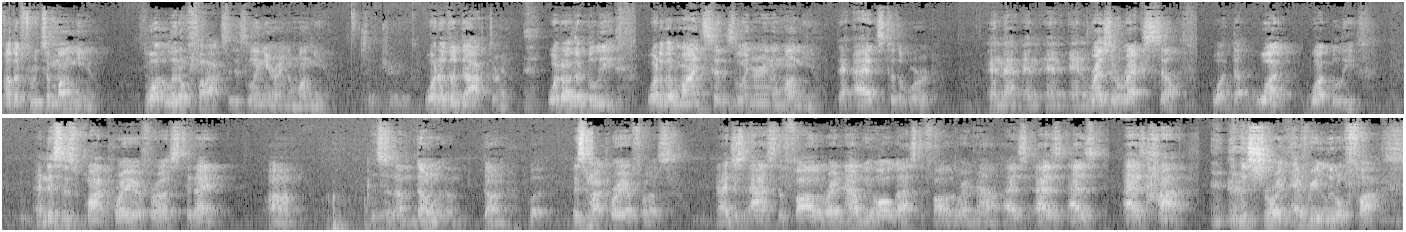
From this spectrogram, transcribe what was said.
other fruits among you, what little fox is lingering among you? What other doctrine, what other belief, what other mindset is lingering among you that adds to the word and that and, and, and resurrects self? What that, what what belief? And this is my prayer for us today. Um, this is I'm done with I'm done, but this is my prayer for us. And I just ask the Father right now. We all ask the Father right now, as as as as hot to destroy every little fox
